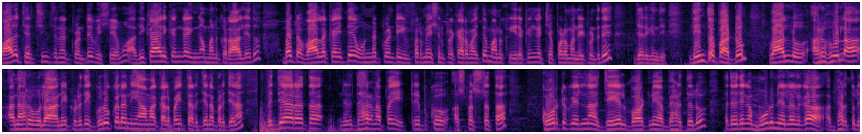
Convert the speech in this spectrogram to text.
వాళ్ళు చర్చించినటువంటి విషయము అధికారికంగా ఇంకా మనకు రాలేదు. బట్ వాళ్ళకైతే ఉన్నటువంటి ఇన్ఫర్మేషన్ ప్రకారం అయితే మనకు ఈ రకంగా చెప్పడం అనేటువంటిది జరిగింది. దీంతోపాటు వాళ్ళు అర్హుల అనర్హుల అనేటువంటిది గురుకుల నియామకాలపై తర్జన భర్జన విద్యార్హత నిర్ధారణపై ట్రిప్కు అస్పష్టత కోర్టుకు వెళ్ళిన జేఎల్ బాట్నీ అభ్యర్థులు అదేవిధంగా మూడు నెలలుగా అభ్యర్థులు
